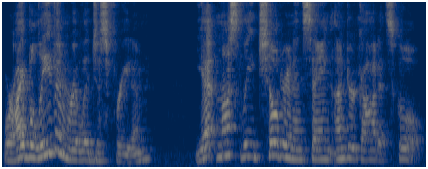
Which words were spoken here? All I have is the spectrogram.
where I believe in religious freedom, yet must lead children in saying under God at school.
